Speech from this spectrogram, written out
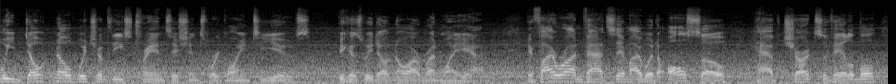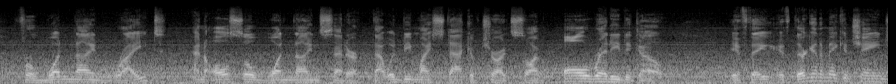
We don't know which of these transitions we're going to use because we don't know our runway yet. If I were on VATSIM, I would also have charts available for 19 right and also 19 center. That would be my stack of charts, so I'm all ready to go. If, they, if they're going to make a change,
